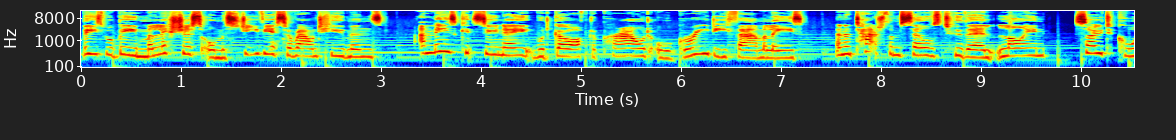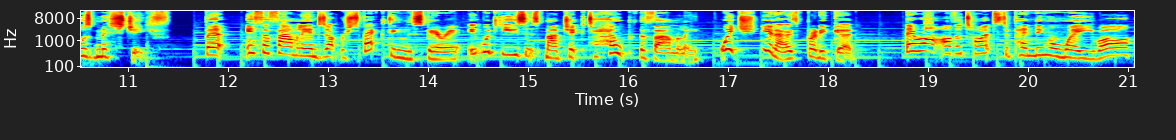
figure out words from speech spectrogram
These would be malicious or mischievous around humans, and these kitsune would go after proud or greedy families and attach themselves to their line so to cause mischief. But if a family ended up respecting the spirit, it would use its magic to help the family, which, you know, is pretty good. There are other types depending on where you are,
